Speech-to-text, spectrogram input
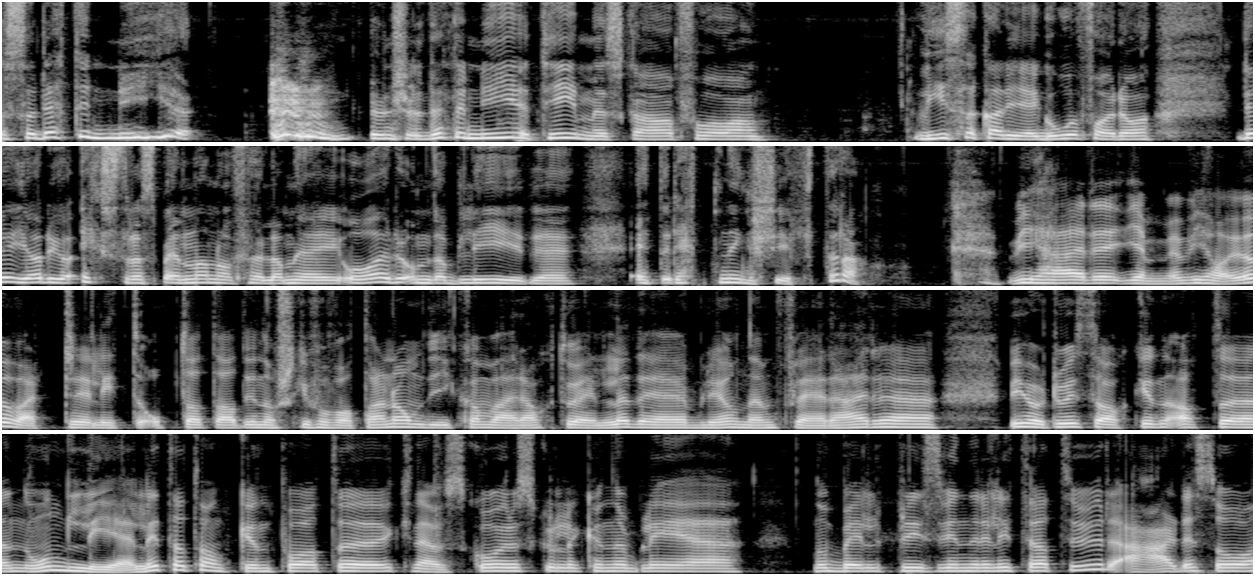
Så dette nye Unnskyld, dette nye teamet skal få vise hva de er gode for. og Det gjør det jo ekstra spennende å følge med i år, om det blir eh, et retningsskifte. da. Vi her hjemme vi har jo vært litt opptatt av de norske forfatterne, om de kan være aktuelle. Det ble jo nevnt flere her. Vi hørte jo i saken at eh, noen ler litt av tanken på at eh, Knausgård skulle kunne bli nobelprisvinner i litteratur. Er det så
